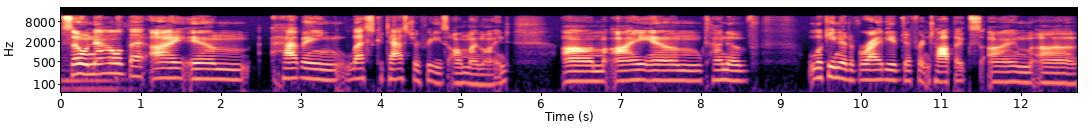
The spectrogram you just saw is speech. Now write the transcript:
So now that I am having less catastrophes on my mind, um, I am kind of looking at a variety of different topics. I'm uh,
